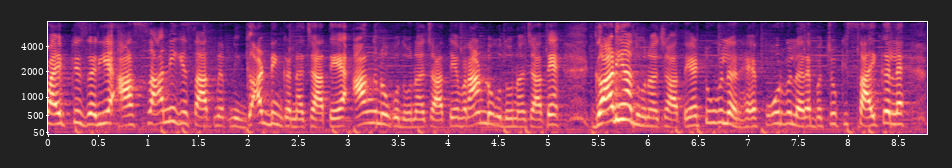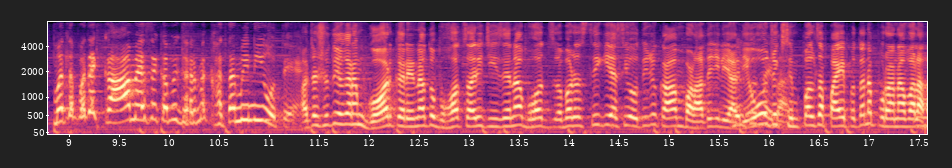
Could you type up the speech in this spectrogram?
पाइप के ज़रिए आसानी के साथ में अपनी गार्डनिंग करना चाहते हैं आंगनों को धोना चाहते हैं वरांडों को धोना चाहते हैं गाड़ियाँ धोना चाहते हैं टू व्हीलर है फोर व्हीलर है बच्चों की साइकिल है। मतलब पता है काम ऐसे कभी घर में खत्म ही नहीं होते हैं। अच्छा श्रुति अगर हम गौर करें ना तो बहुत सारी चीज़ें ना बहुत ज़बरदस्ती की ऐसी होती है जो काम बढ़ाती चली जाती है। वो जो सिंपल सा पाइप होता है ना पुराना वाला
